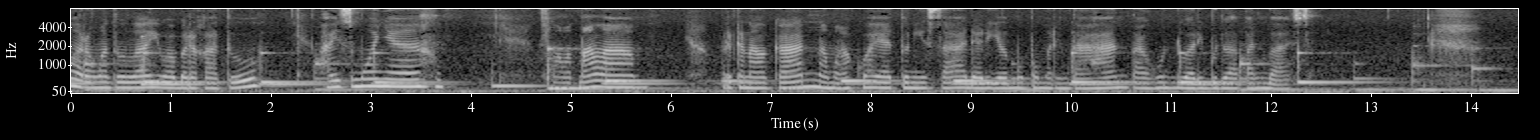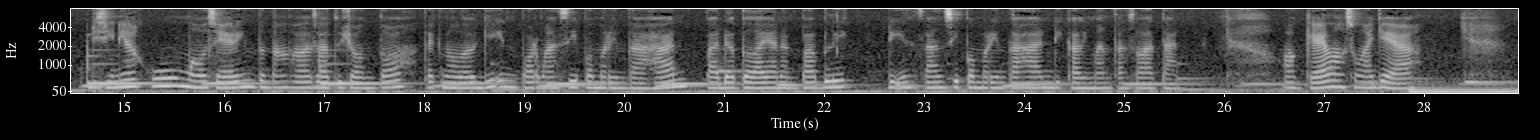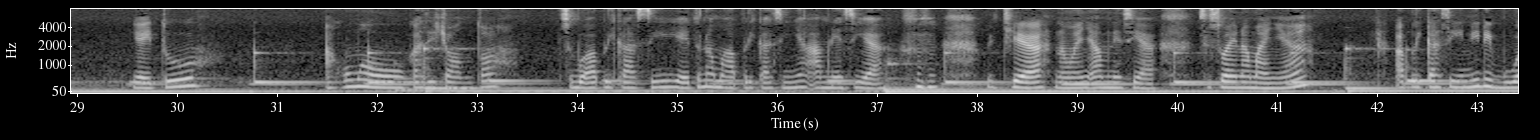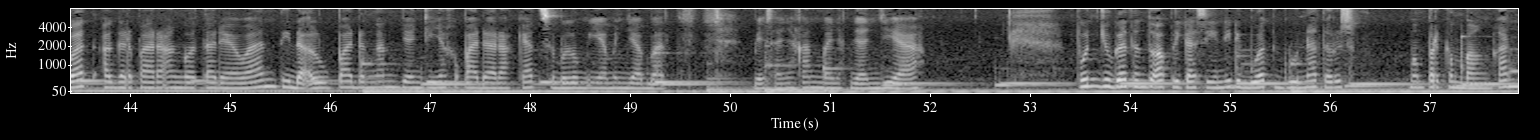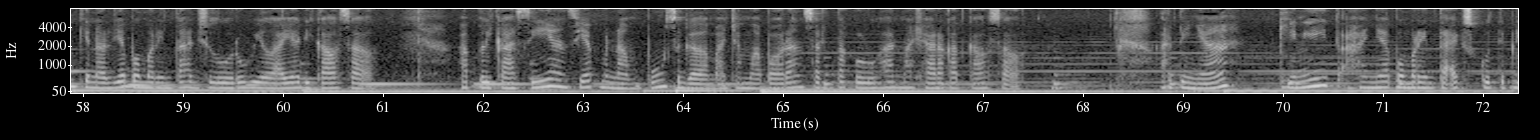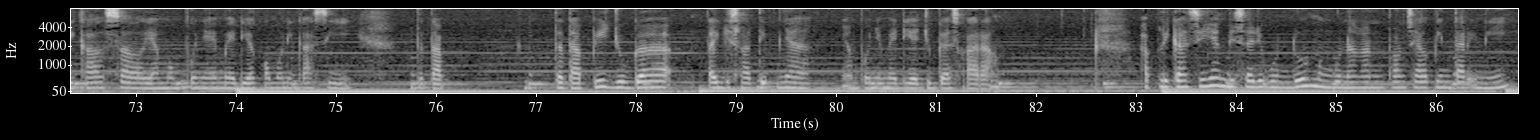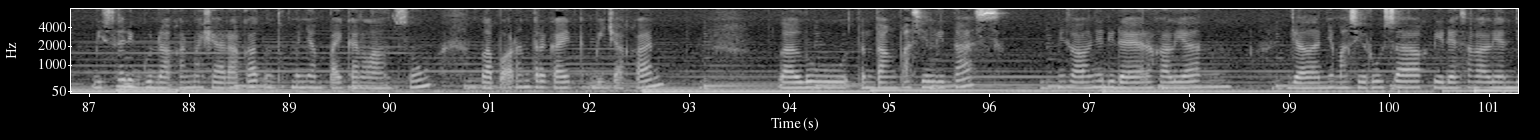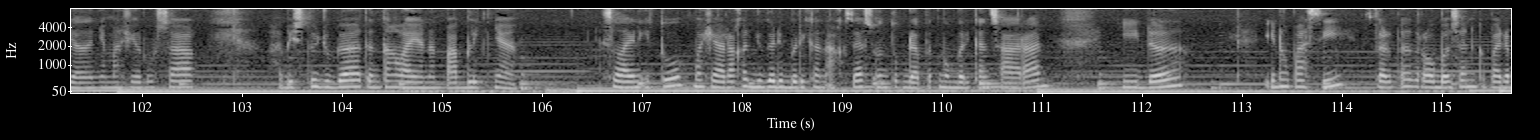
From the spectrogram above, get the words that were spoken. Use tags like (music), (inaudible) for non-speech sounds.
warahmatullahi wabarakatuh. Hai semuanya. Selamat malam. Perkenalkan, nama aku Hayatunisa dari Ilmu Pemerintahan tahun 2018 Di sini aku mau sharing tentang salah satu contoh teknologi informasi pemerintahan pada pelayanan publik di instansi pemerintahan di Kalimantan Selatan. Oke, langsung aja ya yaitu aku mau kasih contoh sebuah aplikasi yaitu nama aplikasinya Amnesia. (laughs) Lucu ya namanya Amnesia. Sesuai namanya aplikasi ini dibuat agar para anggota dewan tidak lupa dengan janjinya kepada rakyat sebelum ia menjabat. (laughs) Biasanya kan banyak janji ya. Pun juga tentu aplikasi ini dibuat guna terus memperkembangkan kinerja pemerintah di seluruh wilayah di Kalsel. Aplikasi yang siap menampung segala macam laporan serta keluhan masyarakat Kalsel. Artinya, kini tak hanya pemerintah eksekutif di Kalsel yang mempunyai media komunikasi, tetap tetapi juga legislatifnya yang punya media juga sekarang. Aplikasi yang bisa diunduh menggunakan ponsel pintar ini bisa digunakan masyarakat untuk menyampaikan langsung laporan terkait kebijakan, lalu tentang fasilitas, misalnya di daerah kalian jalannya masih rusak, di desa kalian jalannya masih rusak. Habis itu juga tentang layanan publiknya. Selain itu, masyarakat juga diberikan akses untuk dapat memberikan saran, ide, inovasi, serta terobosan kepada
